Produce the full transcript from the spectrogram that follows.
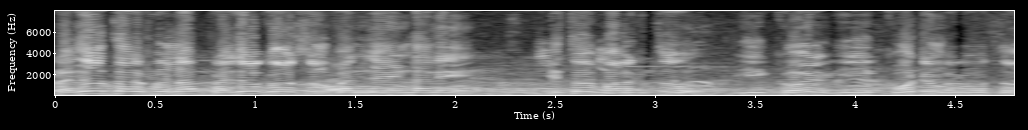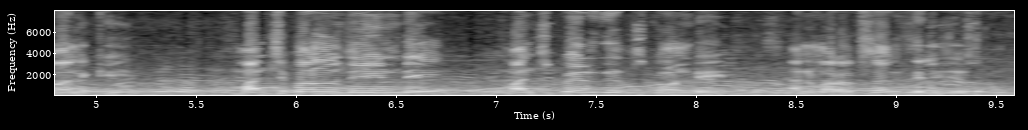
ప్రజల తరఫున ప్రజల కోసం పనిచేయండి అని ఇతరు పలుకుతూ ఈ కో ఈ కూటమి ప్రభుత్వానికి మంచి పనులు చేయండి మంచి పేరు తెచ్చుకోండి అని మరొకసారి తెలియజేసుకుంటాం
